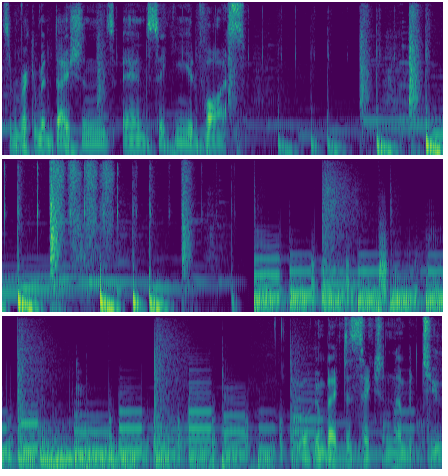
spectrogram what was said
some recommendations and seeking advice. Welcome back to section number two.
